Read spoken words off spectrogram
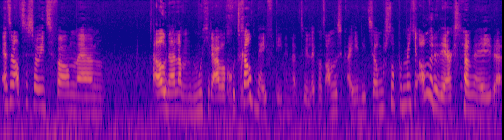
En toen had ze zoiets van. Um, oh, nou dan moet je daar wel goed geld mee verdienen natuurlijk. Want anders kan je niet zomaar stoppen met je andere werkzaamheden.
